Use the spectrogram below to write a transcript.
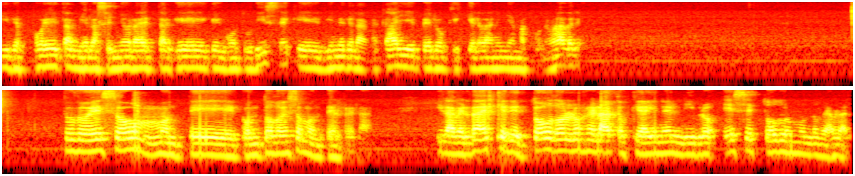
y después también la señora esta que, como tú dices, que viene de la calle, pero que quiere a la niña más que una madre. Todo eso monté, con todo eso monté el relato. Y la verdad es que de todos los relatos que hay en el libro, ese todo el mundo me habla.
